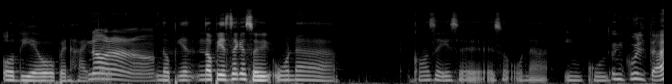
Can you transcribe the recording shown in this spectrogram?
odié Oppenheimer. No, no, no. No, pien- no piense que soy una. ¿Cómo se dice eso? Una inculta. Inculta.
